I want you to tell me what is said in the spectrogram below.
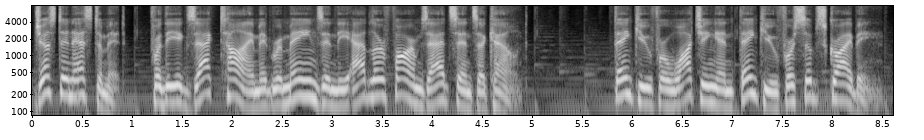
Just an estimate, for the exact time it remains in the Adler Farms AdSense account. Thank you for watching and thank you for subscribing.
